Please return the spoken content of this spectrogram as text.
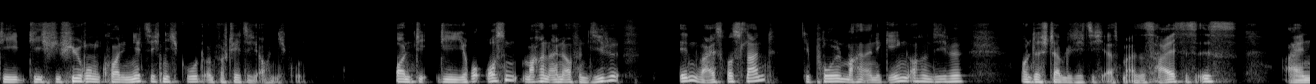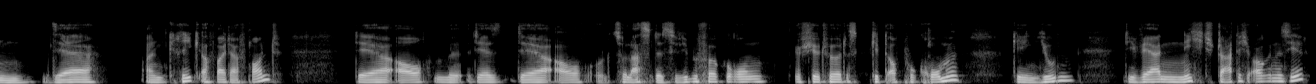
die, die Führung koordiniert sich nicht gut und versteht sich auch nicht gut. Und die, die Russen machen eine Offensive in Weißrussland. Die Polen machen eine Gegenoffensive und das stabilisiert sich erstmal. Also das heißt, es ist ein sehr ein Krieg auf weiter Front, der auch der der auch zulasten der Zivilbevölkerung geführt wird. Es gibt auch Pogrome gegen Juden, die werden nicht staatlich organisiert.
